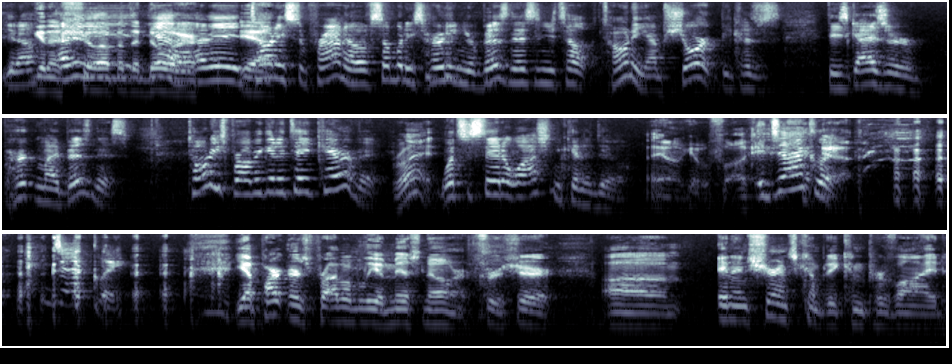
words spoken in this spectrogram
You know, gonna I show mean, up at the door. Yeah, I mean, Yeah. Tony Soprano. If somebody's hurting your business, and you tell Tony, "I'm short because these guys are hurting my business," Tony's probably going to take care of it. Right. What's the state of Washington going to do? They don't give a fuck. Exactly. Yeah. Exactly. Yeah, partner's probably a misnomer for sure. Um, an insurance company can provide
